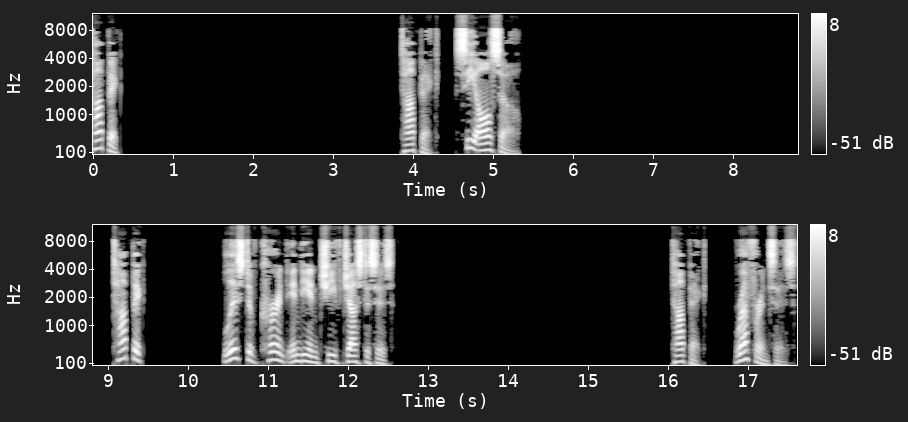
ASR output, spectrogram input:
Topic. Topic. See also Topic. List of current Indian Chief Justices Topic. References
